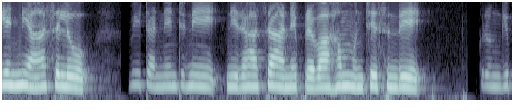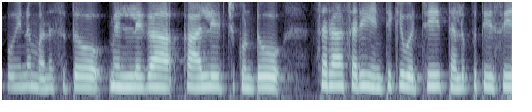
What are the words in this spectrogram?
ఎన్ని ఆశలు వీటన్నింటినీ నిరాశ అనే ప్రవాహం ముంచేసింది. కృంగిపోయిన మనసుతో మెల్లగా కాళ్ళీడ్చుకుంటూ సరాసరి ఇంటికి వచ్చి తలుపు తీసి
